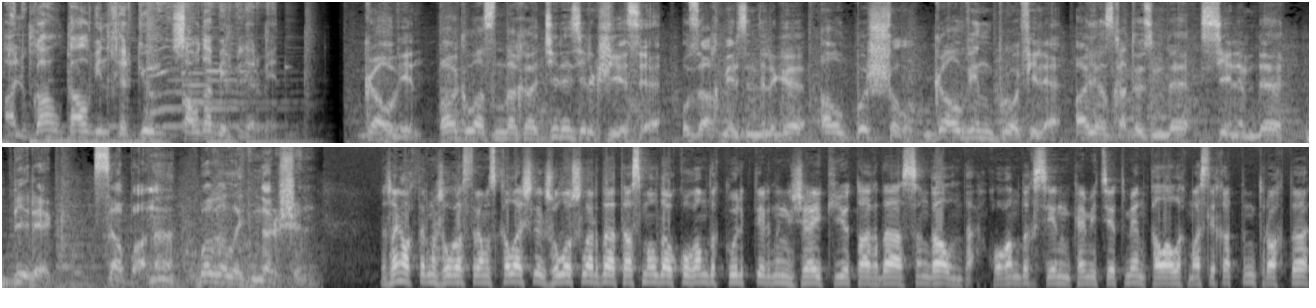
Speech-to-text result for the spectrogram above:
алюгал галвин херкюль сауда белгілерімен. Галвин. А классындағы телеселік жүйесі. Ұзақ мерзімділігі 60 жыл. Галвин профилі. Аязға төзімді сенімді берік сапаны бағалайтындар үшін. Жаңалықтармен жалғастырамыз. Қалашілік жолаушыларды тасымалдау қоғамдық көліктерінің жай күйі тағы да сынға алынды. Қоғамдық сенім комитеті мен қалалық мәслихаттың тұрақты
